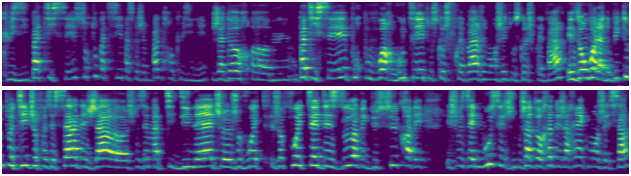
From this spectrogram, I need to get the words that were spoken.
cuisiner, pâtisser, surtout pâtisser parce que j'aime pas trop cuisiner. J'adore euh, pâtisser pour pouvoir goûter tout ce que je prépare et manger tout ce que je prépare. Et donc, voilà, depuis toute petite, je faisais ça déjà. Euh, je faisais ma petite dînette, je, je, fouettais, je fouettais des œufs avec du sucre avec, et je faisais une mousse et j'adorais déjà rien que manger ça.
